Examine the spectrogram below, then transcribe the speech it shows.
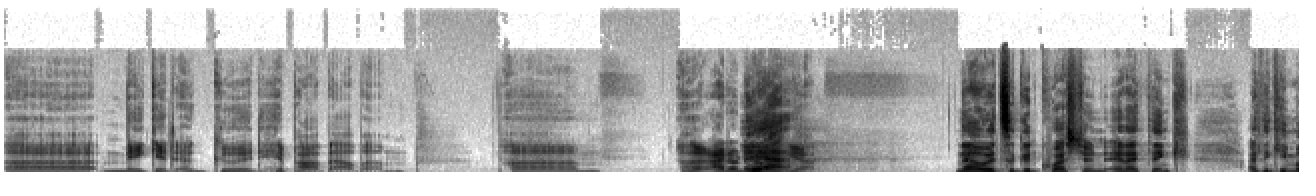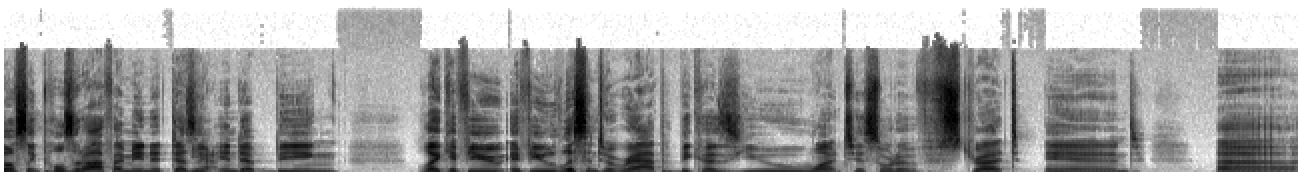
uh, make it a good hip hop album. Um, uh, I don't know. Yeah. yeah. No, it's a good question, and I think I think he mostly pulls it off. I mean, it doesn't Yeah. end up being like if you if you listen to rap because you want to sort of strut and uh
